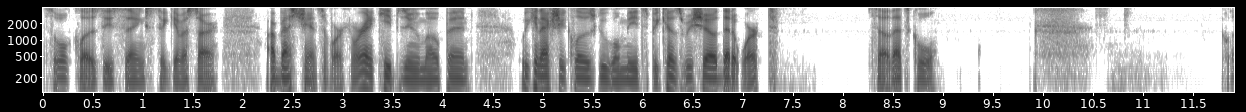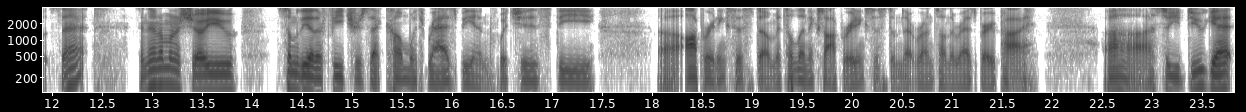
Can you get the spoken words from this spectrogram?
So we'll close these things to give us our, our best chance of working. We're going to keep Zoom open. We can actually close Google Meets because we showed that it worked. So that's cool. Close that. And then I'm going to show you some of the other features that come with Raspbian, which is the uh, operating system. It's a Linux operating system that runs on the Raspberry Pi. Uh, so you do get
